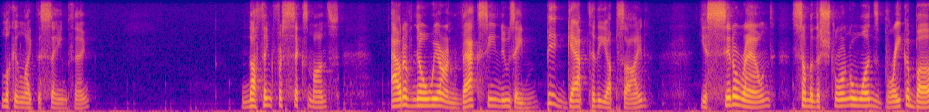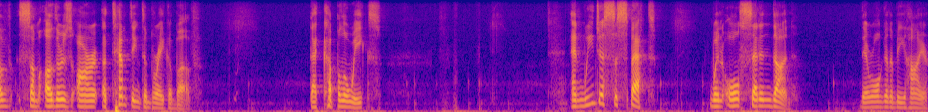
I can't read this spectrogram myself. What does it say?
looking like the same thing. Nothing for six months. Out of nowhere on vaccine news, a big gap to the upside. You sit around. Some of the stronger ones break above. Some others are attempting to break above. That couple of weeks. And we just suspect when all said and done, they're all going to be higher.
